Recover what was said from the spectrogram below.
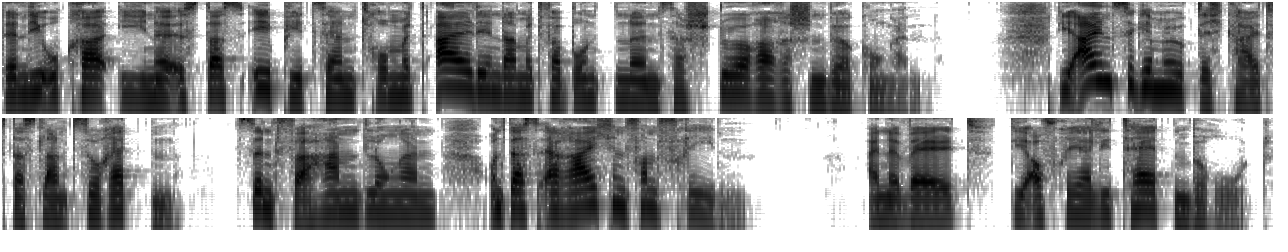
Denn die Ukraine ist das Epizentrum mit all den damit verbundenen zerstörerischen Wirkungen. Die einzige Möglichkeit, das Land zu retten, sind Verhandlungen und das Erreichen von Frieden. Eine Welt, die auf Realitäten beruht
